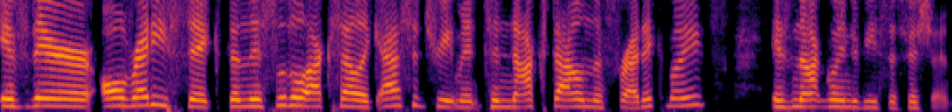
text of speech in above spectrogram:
If they're already sick, then this little oxalic acid treatment to knock down the phoretic mites is not going to be sufficient.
